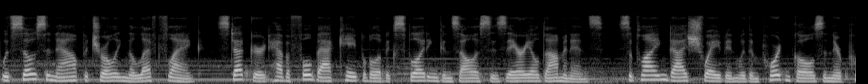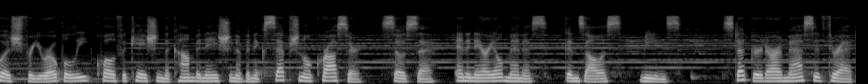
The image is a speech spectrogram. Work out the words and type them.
With Sosa now patrolling the left flank, Stuttgart have a fullback capable of exploiting Gonzalez's aerial dominance, supplying Die Schwaben with important goals in their push for Europa League qualification. The combination of an exceptional crosser, Sosa, and an aerial menace, Gonzalez, means Stuttgart are a massive threat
